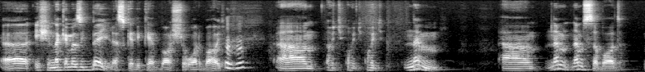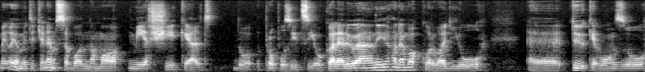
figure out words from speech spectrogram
Uh, és nekem ez így beilleszkedik ebbe a sorba, hogy, uh-huh. uh, hogy, hogy, hogy nem, nem, nem szabad, olyan, mint hogyha nem szabadna ma mérsékelt propozíciókkal előállni, hanem akkor vagy jó e, tőkevonzó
